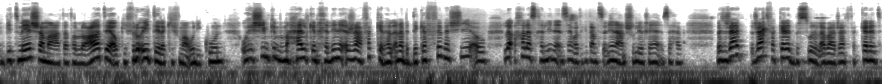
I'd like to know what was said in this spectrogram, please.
بيتماشى مع تطلعاتي أو كيف رؤيتي لكيف معقول يكون. وهالشي يمكن بمحل كان خليني أرجع أفكر هل أنا بدي كفي بهالشي أو لا خلص خليني أنسحب. وقت كنت عم تسأليني عن شو اللي خليني أنسحب. بس رجعت رجعت فكرت بالصورة الابعد رجعت فكرت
